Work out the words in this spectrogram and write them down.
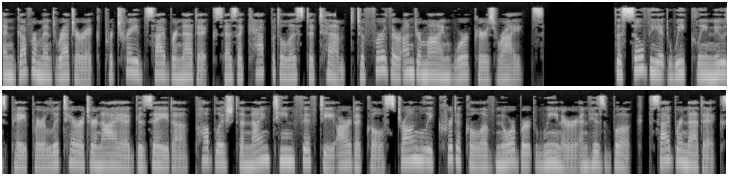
and government rhetoric portrayed cybernetics as a capitalist attempt to further undermine workers' rights. The Soviet weekly newspaper Literaturnaya Gazeta published a 1950 article strongly critical of Norbert Wiener and his book, Cybernetics,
